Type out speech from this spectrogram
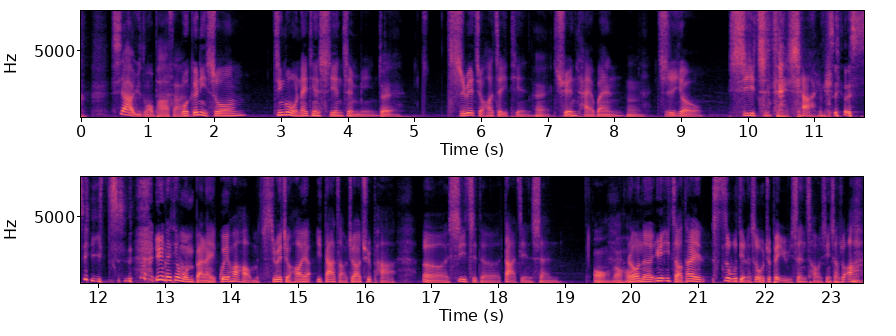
下雨怎么爬山？我跟你说，经过我那天的实验证明，对，十月九号这一天，全台湾嗯只有。细致在下雨，只有细致。因为那天我们本来规划好，我们十月九号要一大早就要去爬，呃，细致的大尖山。哦，然后然后呢？因为一早大概四五点的时候，我就被雨声吵醒，想说啊，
